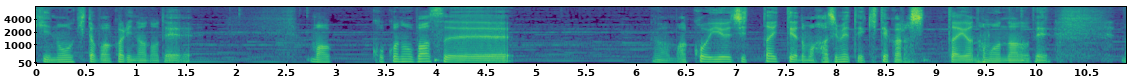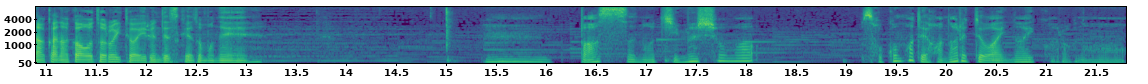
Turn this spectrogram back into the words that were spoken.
昨日来たばかりなので、まあ、ここのバスが、まあ、こういう実態っていうのも初めて来てから知ったようなもんなので、なかなか驚いてはいるんですけれどもね。うん、バスの事務所は、そこまで離れてはいないからな。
